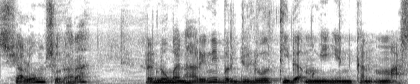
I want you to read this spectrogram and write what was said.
Shalom saudara. Renungan hari ini berjudul Tidak Menginginkan Emas.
